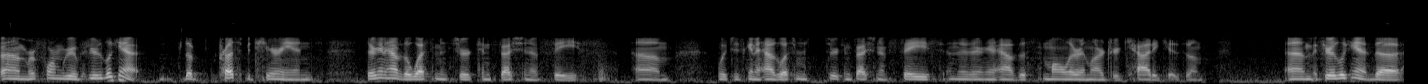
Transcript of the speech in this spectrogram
um, reform group, if you're looking at the Presbyterians, they're going to have the Westminster Confession of Faith, um, which is going to have the Westminster Confession of Faith, and then they're going to have the smaller and larger Catechism. Um, if you're looking at the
